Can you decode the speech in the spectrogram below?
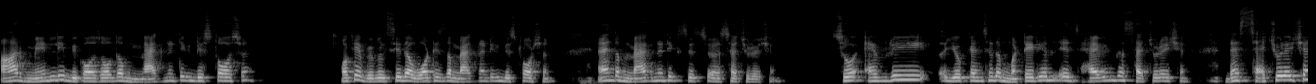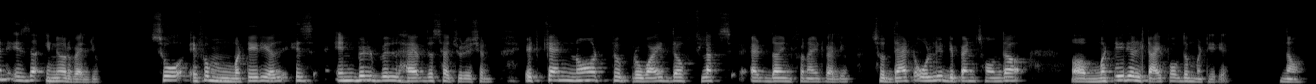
are mainly because of the magnetic distortion okay we will see the what is the magnetic distortion and the magnetic uh, saturation so every you can say the material is having the saturation. That saturation is the inner value. So if a material is inbuilt will have the saturation. It cannot provide the flux at the infinite value. So that only depends on the uh, material type of the material. Now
